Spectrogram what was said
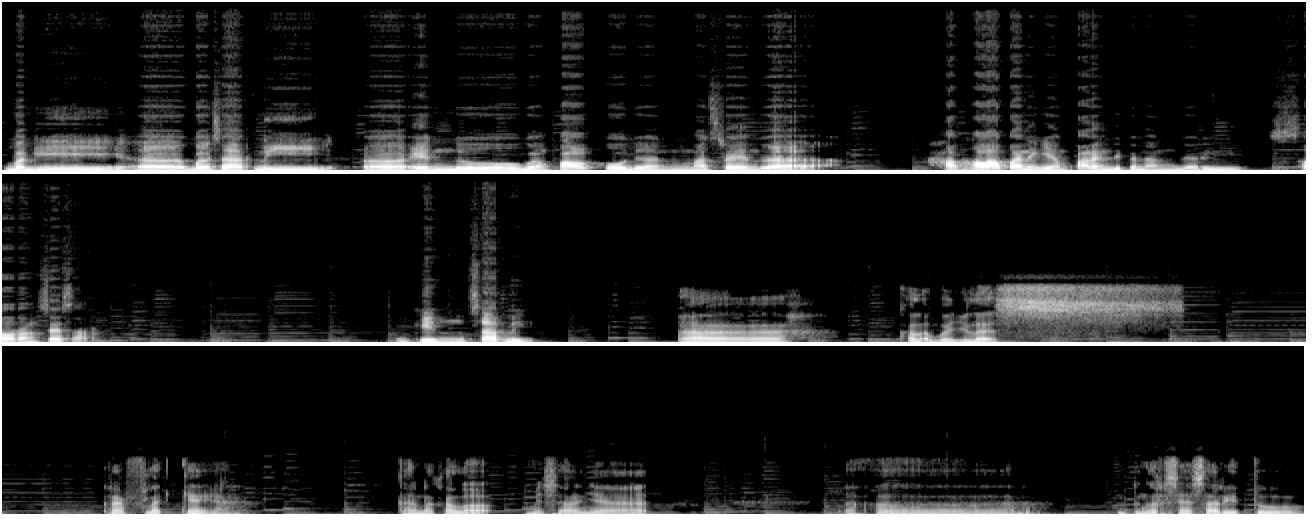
bagi eh, Bang Sardi, eh, Endo, Bang Falco, dan Mas Rendra, hal-hal apa nih yang paling dikenang dari seorang Cesar? Mungkin Sardi? eh kalau gue jelas refleksnya ya. Karena kalau misalnya eh dengar Cesar itu,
